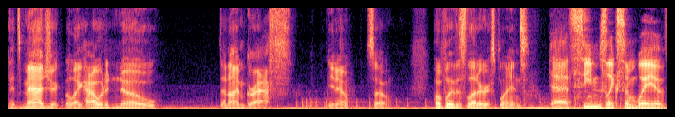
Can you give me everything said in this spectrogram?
it's magic, but like how would it know that I'm Graf? You know. So hopefully this letter explains. Yeah, it seems like some way of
